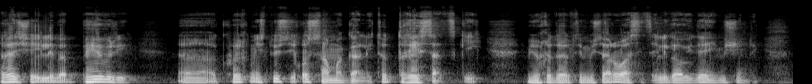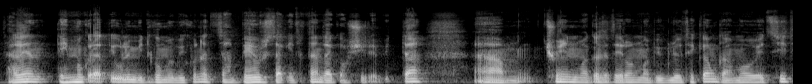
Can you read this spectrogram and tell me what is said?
დღეს შეიძლება ბევრი ქვეყნისთვის იყოს სამაგალითო დღესაც კი მიუხედავად იმისა რომ 100 წელი გავიდა იმის შემდეგ ძალიან დემოკრატიული მიდგომები ქონდა ძალიან ბევრ საკითხთან დაკავშირებით და ჩვენ მაგალითად ეროვნულმა ბიბლიოთეკამ გამოვეცით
